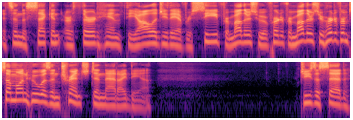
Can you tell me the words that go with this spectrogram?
It's in the second or third hand theology they have received from others who have heard it from others who heard it from someone who was entrenched in that idea. Jesus said,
